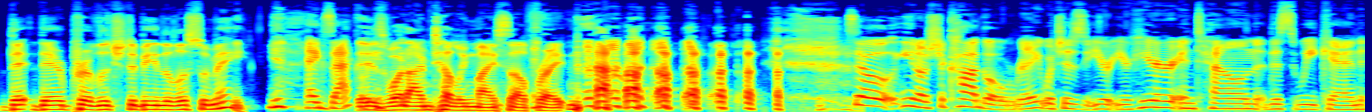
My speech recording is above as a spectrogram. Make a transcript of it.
they're, they're privileged to be in the list with me. Yeah, exactly. Is what I'm telling myself right now. So, you know, Chicago, right, which is you're you're here in town this weekend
